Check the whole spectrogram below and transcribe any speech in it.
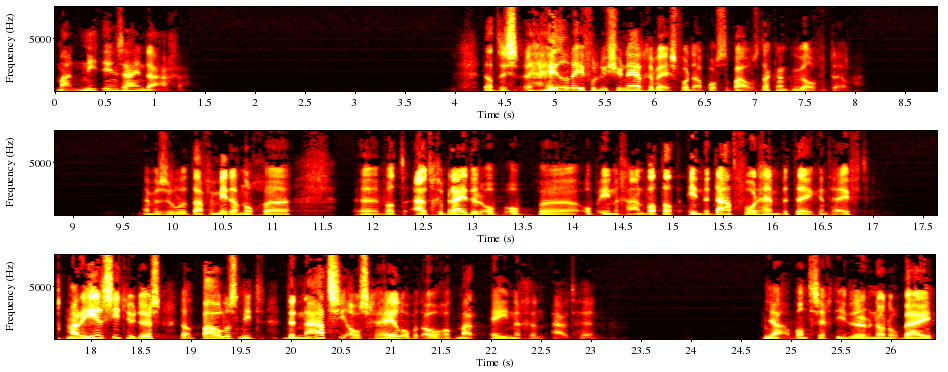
Maar niet in zijn dagen. Dat is heel revolutionair geweest voor de apostel Paulus. Dat kan ik u wel vertellen. En we zullen het daar vanmiddag nog uh, uh, wat uitgebreider op, op, uh, op ingaan. Wat dat inderdaad voor hem betekend heeft. Maar hier ziet u dus dat Paulus niet de natie als geheel op het oog had, maar enigen uit hen. Ja, want zegt hij er nou nog bij,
